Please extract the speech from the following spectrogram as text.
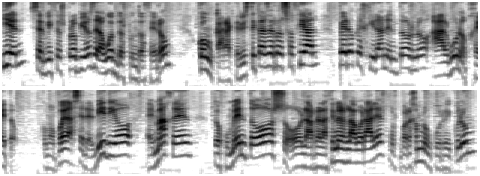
y en servicios propios de la web 2.0, con características de red social, pero que giran en torno a algún objeto, como pueda ser el vídeo, la imagen, documentos o las relaciones laborales, pues por ejemplo un currículum.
